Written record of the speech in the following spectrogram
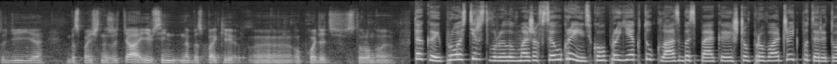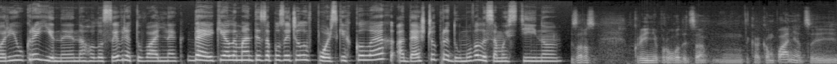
тоді є безпечне життя, і всі небезпеки е, обходять стороною. Такий простір створили в межах всеукраїнського проєкту Клас безпеки, що впроваджують по території України, наголосив рятувальник. Деякі елементи запозичили в польських колег, а дещо придумували самостійно. Зараз в Україні проводиться така кампанія. Це і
